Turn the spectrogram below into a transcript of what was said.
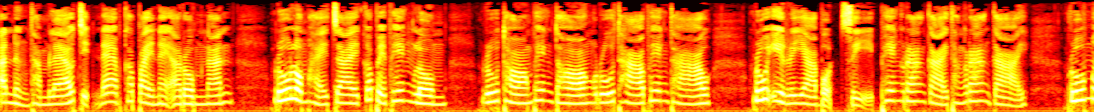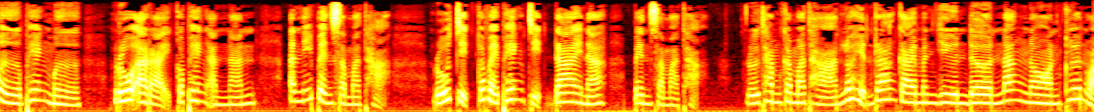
อันหนึ่งทำแล้วจิตแนบเข้าไปในอารมณ์นั้น รู้ลมหายใจก็ไปเพ่งลม รู้ท้องเพ่งท้อง รู้เท้าเพ่งเท้า รู้อิริยาบถสี่เพ่งร่างกายทั้งร่างกาย รู้มือเพ่งมือ รู้อะไรก็เพ่งอันนั้น อันนี้เป็นสมถะ รู้จิตก็ไปเพ่งจิตได้นะ เป็นสมถะ หรือทำกรรมฐานแล้วเห็นร่างกายมันยืนเดินนั่งนอนเคลื่อนไหว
